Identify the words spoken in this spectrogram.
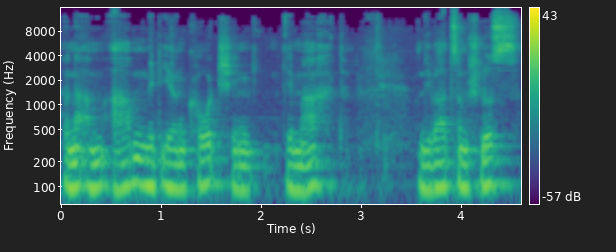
dann am Abend mit ihrem Coaching gemacht und die war zum Schluss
